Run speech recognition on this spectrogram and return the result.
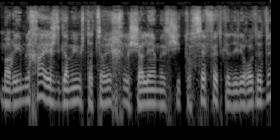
שמראים לך, יש דגמים שאתה צריך לשלם איזושהי תוספת כדי לראות את זה.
